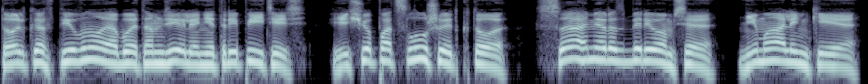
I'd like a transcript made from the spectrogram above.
Только в пивной об этом деле не трепитесь. Еще подслушает кто. Сами разберемся. Не маленькие».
